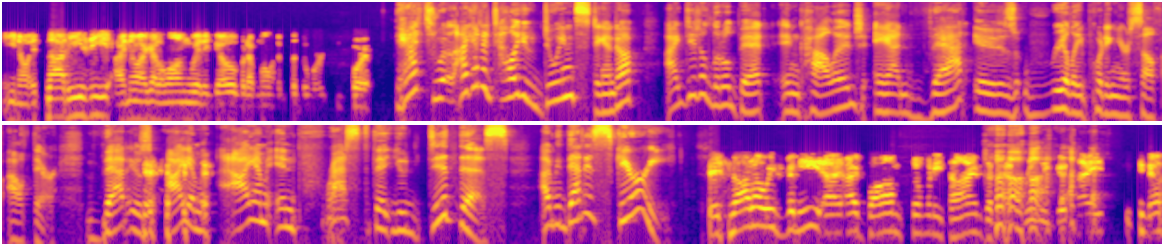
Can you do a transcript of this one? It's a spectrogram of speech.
you know, it's not easy. I know I got a long way to go, but I'm willing to put the work in for it. That's what I got to tell you. Doing stand up, I did a little bit in college, and that is really putting yourself out there. That is, I am, I am impressed that you did this. I mean, that is scary. It's not always been easy. I, I bombed so many times. I've had really good nights. You know,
